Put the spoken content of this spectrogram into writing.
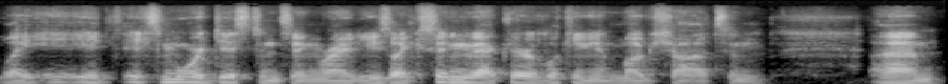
like it, it's more distancing, right? He's like sitting back there looking at mugshots, and um,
